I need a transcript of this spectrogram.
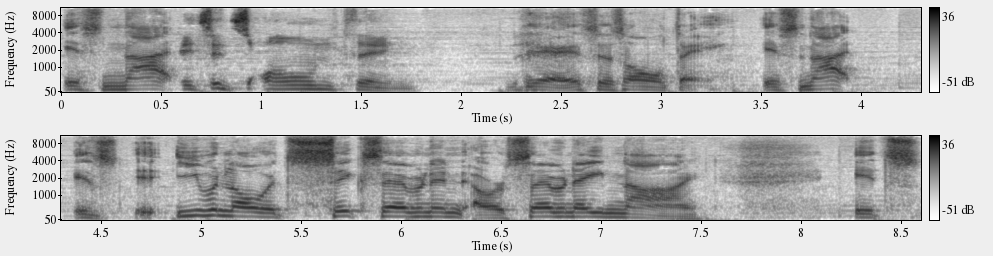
it's not It's its own thing. yeah it's its own thing it's not it's it, even though it's six seven and or seven eight nine it's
